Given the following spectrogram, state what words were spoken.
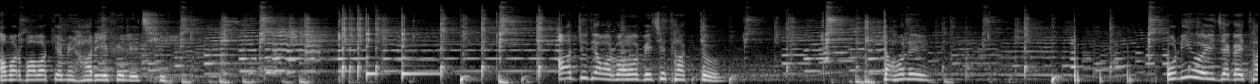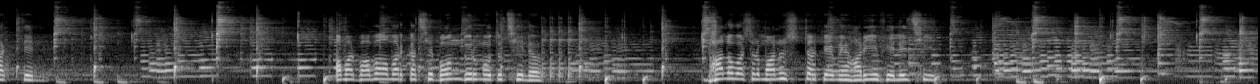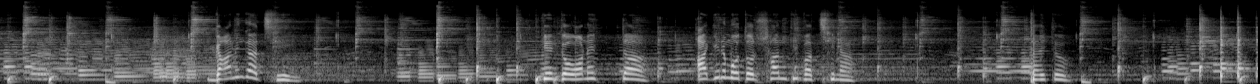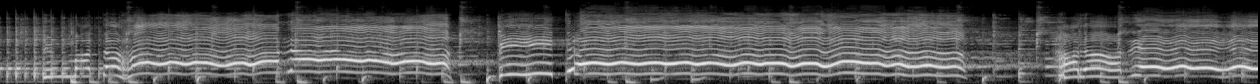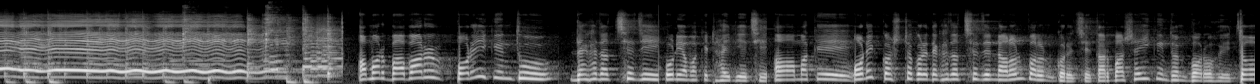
আমার বাবাকে আমি হারিয়ে ফেলেছি। আজ যদি আমার বাবা বেঁচে থাকতো, তাহলে উনিও ওই জায়গায় থাকতেন। আমার বাবা আমার কাছে বন্ধুর মতো ছিল। ভালোবাসার মানুষটাকে আমি হারিয়ে ফেলেছি। গান গাচ্ছি। কিন্তু অনেকটা আগের মতো শান্তি পাচ্ছি না। তাই তো আমার বাবার পরেই কিন্তু দেখা যাচ্ছে যে উনি আমাকে ঠাই দিয়েছে। আমাকে অনেক কষ্ট করে দেখা যাচ্ছে যে লালন পালন করেছে। তার বাসায় কিন্তু আমি বড় হয়েছি। তো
